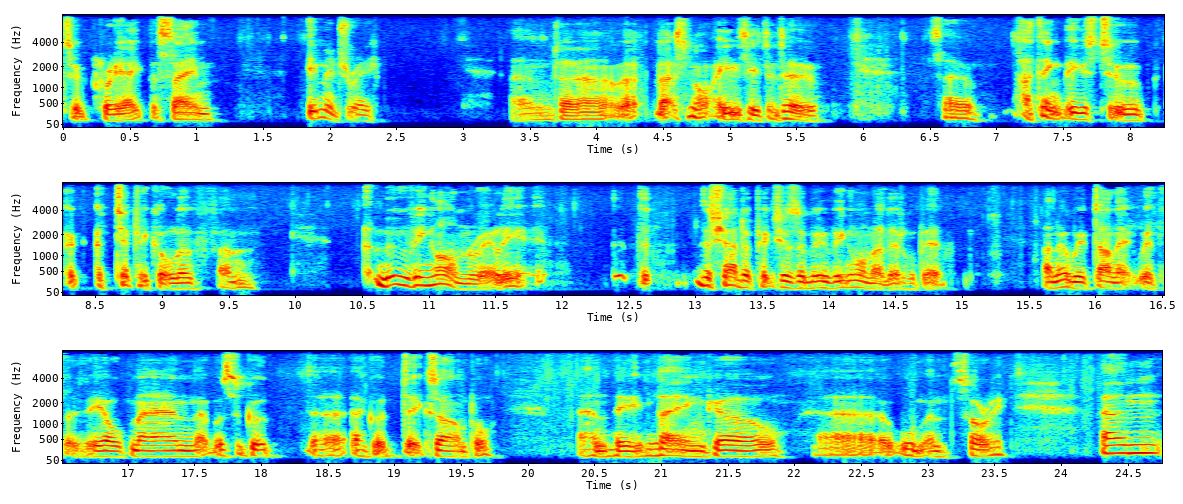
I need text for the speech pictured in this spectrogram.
to create the same imagery and uh, that, that's not easy to do. So I think these two are, are typical of um, moving on. Really, the, the, shadow pictures are moving on a little bit. I know we've done it with the, the old man. That was a good uh, a good example, and the laying girl uh, woman. Sorry. Um,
